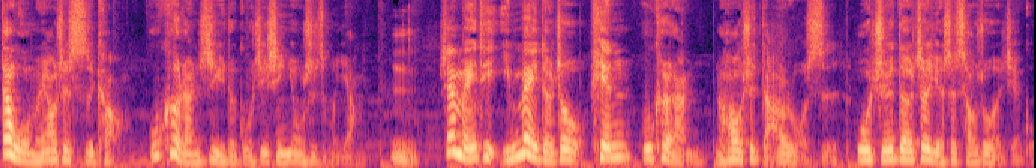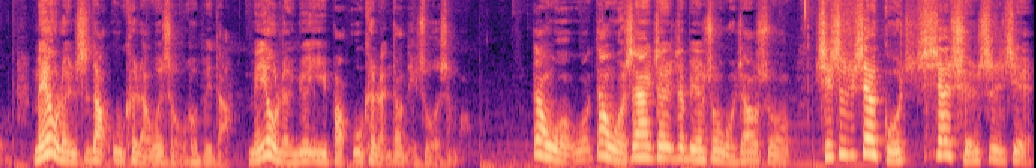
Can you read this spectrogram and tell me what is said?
但我们要去思考乌克兰自己的国际信用是怎么样。嗯，现在媒体一昧的就偏乌克兰，然后去打俄罗斯，我觉得这也是操作的结果。没有人知道乌克兰为什么会被打，没有人愿意报乌克兰到底做了什么。但我我但我现在在这边说，我就要说，其实现在国现在全世界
